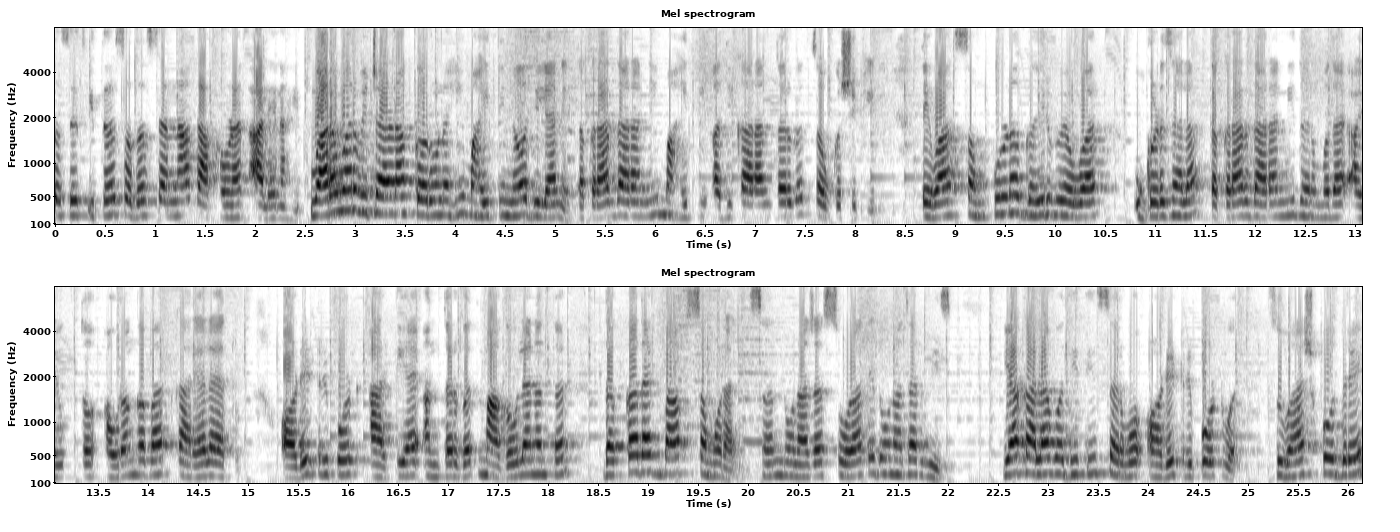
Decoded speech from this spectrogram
तसेच इतर सदस्यांना दाखवण्यात आले नाहीत. वारंवार विचारणा करूनही माहिती न दिल्याने तक्रारदारांनी माहिती अधिकारांतर्गत चौकशी केली. तेव्हा संपूर्ण गैरव्यवहार उघड झाला. तक्रारदारांनी धर्मदाय आयुक्त औरंगाबाद कार्यालयातून audit report R T I अंतर्गत मागवल्यानंतर धक्कादायक बाब समोर आली. सन दोन हजार सोळा ते दोन हजार वीस या कालावधीतील सर्व ऑडिट रिपोर्टवर सुभाष कोदरे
